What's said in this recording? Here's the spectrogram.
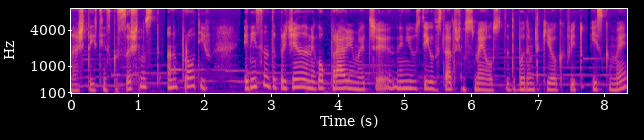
нашата истинска същност, а напротив – Единствената причина да не го правим е, че не ни достига достатъчно смелост да бъдем такива каквито искаме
